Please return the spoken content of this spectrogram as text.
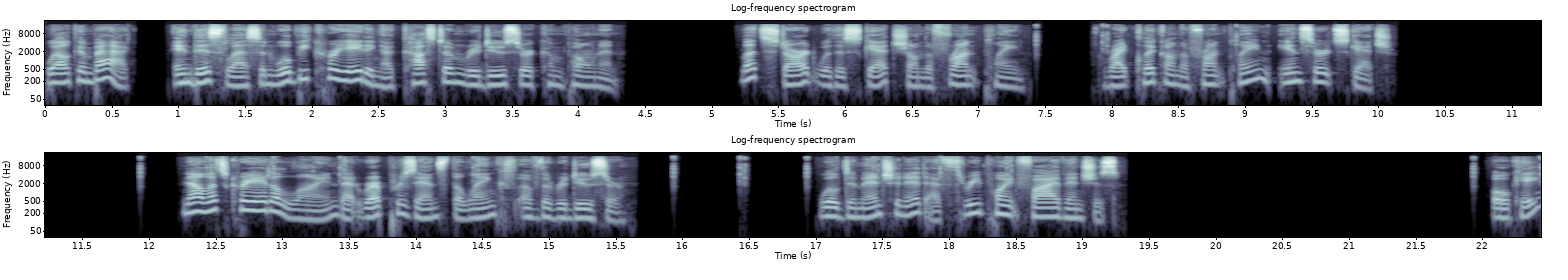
Welcome back. In this lesson, we'll be creating a custom reducer component. Let's start with a sketch on the front plane. Right-click on the front plane, Insert Sketch. Now let's create a line that represents the length of the reducer. We'll dimension it at 3.5 inches. OK.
